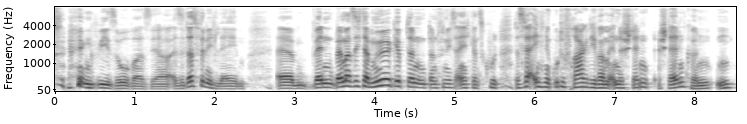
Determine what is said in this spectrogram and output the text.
irgendwie sowas, ja. Also das finde ich lame. Ähm, wenn, wenn man sich da Mühe gibt, dann, dann finde ich es eigentlich ganz cool. Das wäre eigentlich eine gute Frage, die wir am Ende stellen, stellen könnten.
